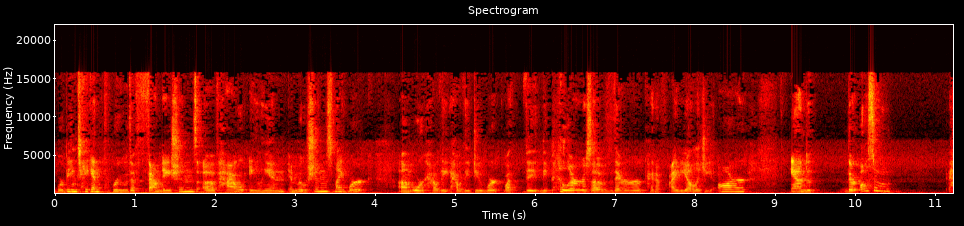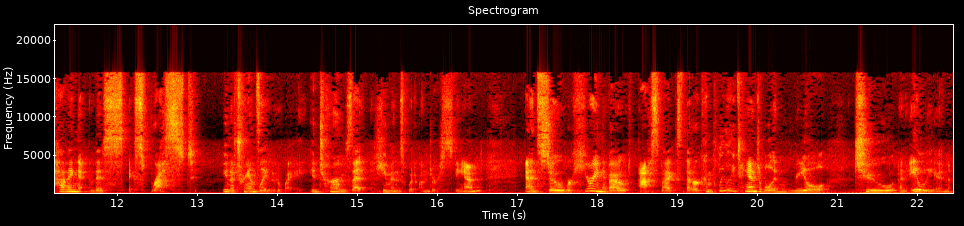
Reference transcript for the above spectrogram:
we're being taken through the foundations of how alien emotions might work um, or how they how they do work, what the, the pillars of their kind of ideology are. And they're also having this expressed in a translated way in terms that humans would understand. And so we're hearing about aspects that are completely tangible and real to an alien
